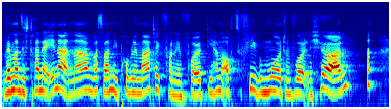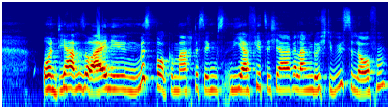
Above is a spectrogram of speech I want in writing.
wenn man sich daran erinnert, na, was war die Problematik von dem Volk? Die haben auch zu viel gemurrt und wollten nicht hören. Und die haben so einigen Mistbock gemacht, deswegen mussten die ja 40 Jahre lang durch die Wüste laufen,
